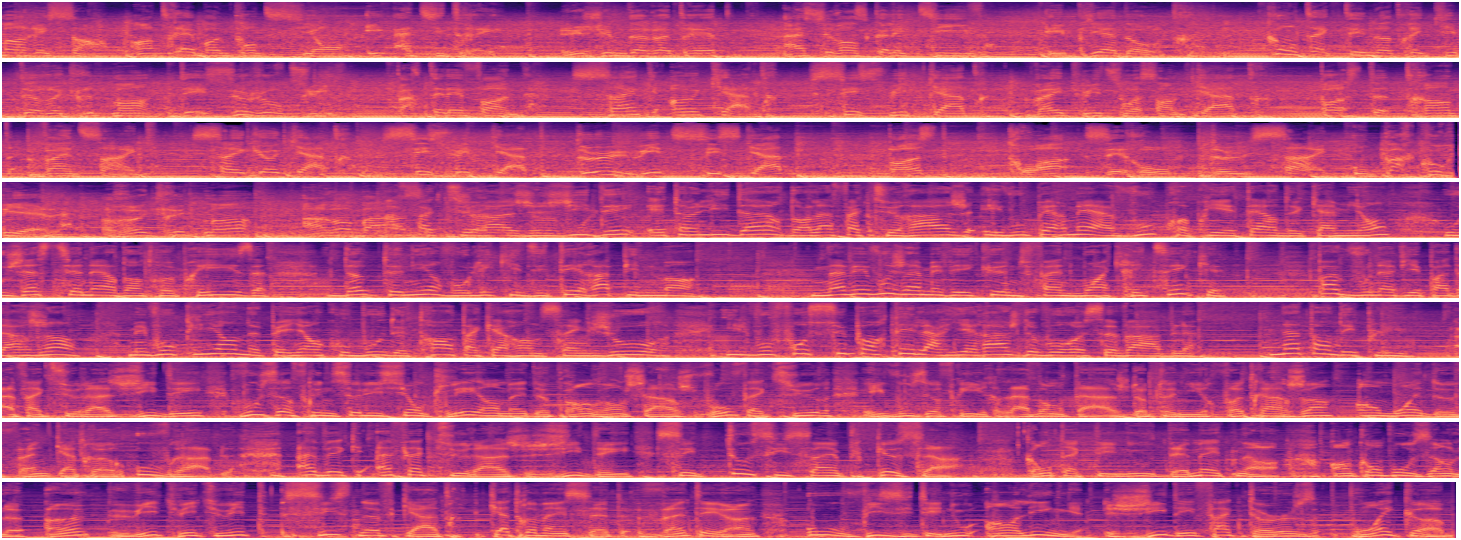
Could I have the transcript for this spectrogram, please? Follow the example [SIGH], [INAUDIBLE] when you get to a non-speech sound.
récent, en très bonne condition et attitré, régime de retraite, assurance collective et bien d'autres. Contactez notre équipe de recrutement dès aujourd'hui. Par téléphone 514 684 2864 poste 3025 514 684 2864 poste 3025 ou par courriel recrutement Affacturage JD est un leader dans l'affacturage et vous permet à vous, propriétaire de camions ou gestionnaire d'entreprise, d'obtenir vos liquidités rapidement. N'avez-vous jamais vécu une fin de mois critique? Pas que vous n'aviez pas d'argent, mais vos clients ne payant qu'au bout de 30 à 45 jours, il vous faut supporter l'arriérage de vos recevables. N'attendez plus. Affacturage JD vous offre une solution clé en main de prendre en charge vos factures et vous offrir l'avantage d'obtenir votre argent en moins de 24 heures ouvrables. Avec Affacturage JD, c'est aussi simple que ça. Contactez-nous dès maintenant en composant le 1-888-694-8721 ou visitez-nous en ligne jdfactors.com.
